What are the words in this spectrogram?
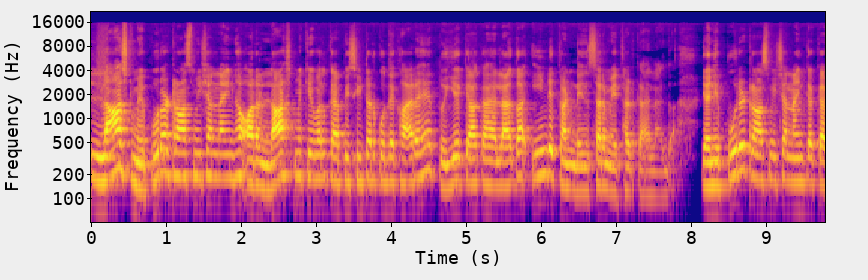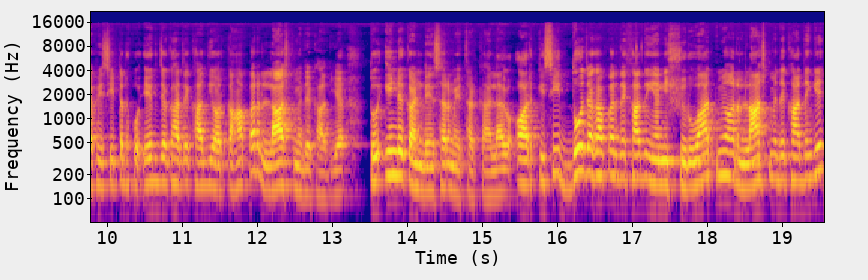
लास्ट में पूरा ट्रांसमिशन लाइन है और लास्ट में केवल कैपेसिटर को दिखा रहे हैं तो ये क्या कहलाएगा? इंड कंडेंसर मेथड कहलाएगा। यानी पूरे ट्रांसमिशन लाइन का कैपेसिटर को एक जगह दिखा दिया और कहाँ पर? लास्ट में दिखा दिया। तो इंड कंडेंसर मेथड कहलाएगा और किसी दो जगह पर दिखा दें, यानी शुरुआत में और लास्ट में दिखा देंगे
